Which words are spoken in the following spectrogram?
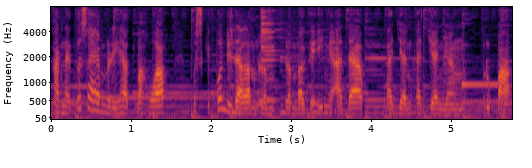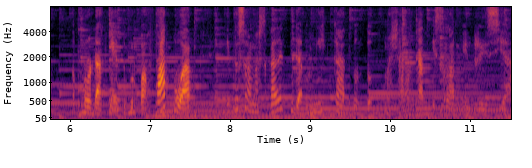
Karena itu saya melihat bahwa meskipun di dalam lembaga ini ada kajian-kajian yang berupa produknya itu berupa fatwa, itu sama sekali tidak mengikat untuk masyarakat Islam Indonesia.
